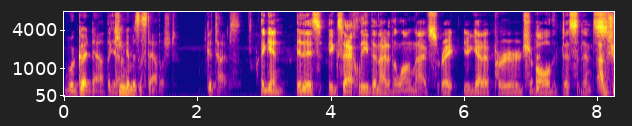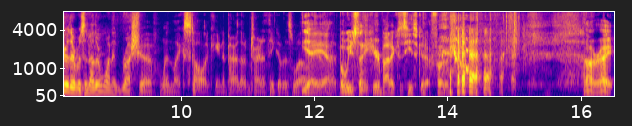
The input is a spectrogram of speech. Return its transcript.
we're good now. The kingdom is established. Good times. Again, it is exactly the night of the long knives, right? You gotta purge all the dissidents. I'm sure there was another one in Russia when like Stalin came to power that I'm trying to think of as well. Yeah, yeah. But we just didn't hear about it because he's good at Photoshop. All right.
